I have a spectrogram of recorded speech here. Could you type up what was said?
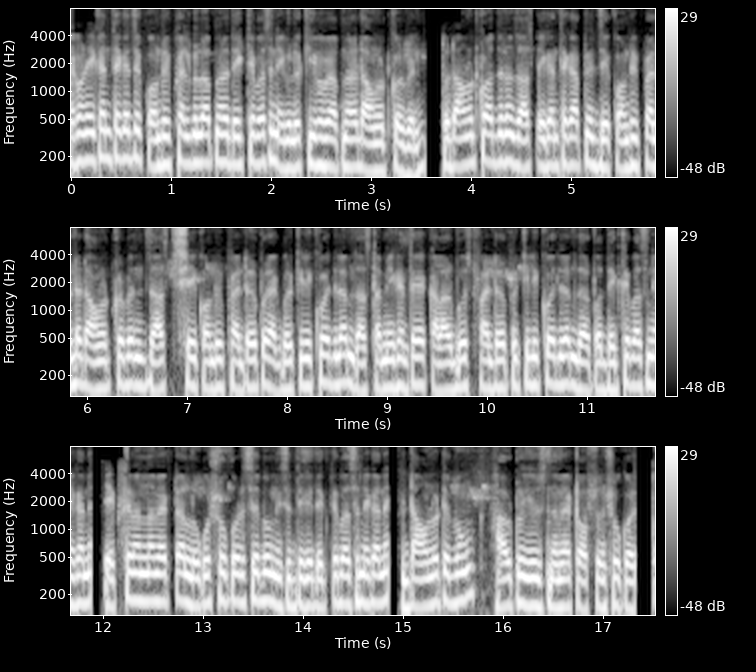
এখন এখান থেকে যে কনফিগ ফাইলগুলো আপনারা দেখতে পাচ্ছেন, এগুলো কীভাবে আপনারা ডাউনলোড করবেন? তো ডাউনলোড করার জন্য জাস্ট এখান থেকে আপনি যে কনফিগ ফাইলটা ডাউনলোড করবেন জাস্ট সেই কনফিগ ফাইলটার উপর একবার ক্লিক করে দিলাম। জাস্ট আমি এখান থেকে কালার বুস্ট ফাইলটার উপর ক্লিক করে দিলাম তারপর দেখতে পাচ্ছেন এখানে এক্সএমএল নামে একটা লোগো শো করেছে এবং নিচের দিকে দেখতে পাচ্ছেন এখানে ডাউনলোড এবং হাউ টু ইউজ নামে একটা অপশন শো করে তো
